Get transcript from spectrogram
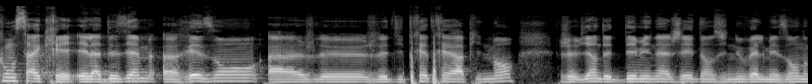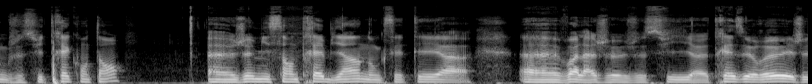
consacré. Et la deuxième euh, raison, euh, je, le, je le dis très très rapidement, je viens de déménager dans une nouvelle maison, donc je suis très content. Euh, je m'y sens très bien, donc c'était euh, voilà, je, je suis très heureux et je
